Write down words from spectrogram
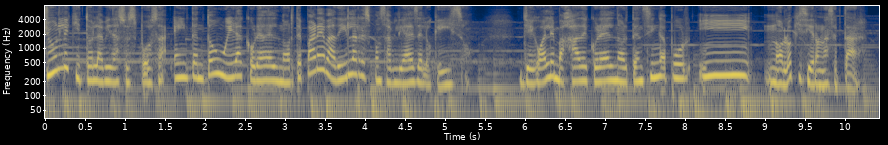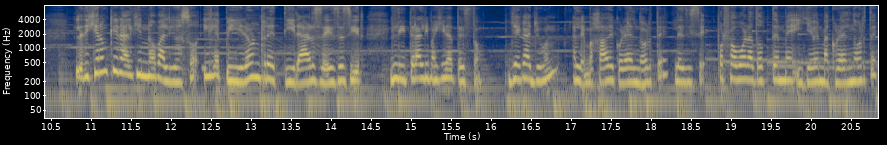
Jun le quitó la vida a su esposa e intentó huir a Corea del Norte para evadir las responsabilidades de lo que hizo. Llegó a la embajada de Corea del Norte en Singapur y no lo quisieron aceptar. Le dijeron que era alguien no valioso y le pidieron retirarse. Es decir, literal, imagínate esto. Llega Jun a la embajada de Corea del Norte, les dice, por favor adoptenme y llévenme a Corea del Norte.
